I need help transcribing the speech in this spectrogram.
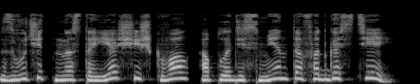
звучит настоящий шквал аплодисментов от гостей.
